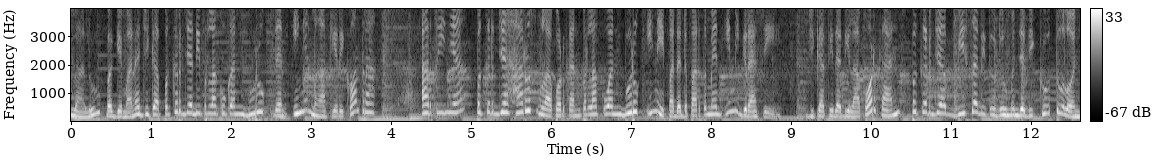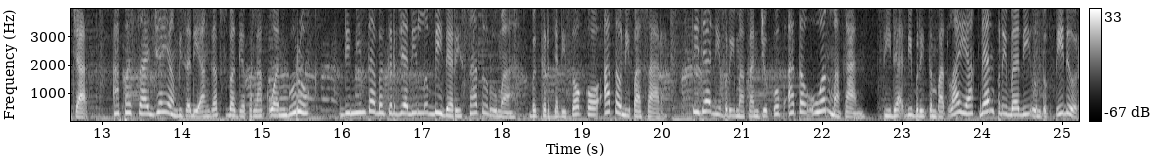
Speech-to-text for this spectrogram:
Lalu, bagaimana jika pekerja diperlakukan buruk dan ingin mengakhiri kontrak? Artinya, pekerja harus melaporkan perlakuan buruk ini pada Departemen Imigrasi. Jika tidak dilaporkan, pekerja bisa dituduh menjadi kutu loncat. Apa saja yang bisa dianggap sebagai perlakuan buruk? Diminta bekerja di lebih dari satu rumah, bekerja di toko atau di pasar, tidak diberi makan cukup atau uang makan, tidak diberi tempat layak dan pribadi untuk tidur,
